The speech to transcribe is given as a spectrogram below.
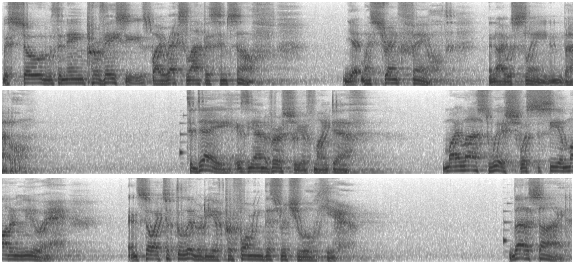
bestowed with the name Pervases by Rex Lapis himself. Yet my strength failed, and I was slain in battle. Today is the anniversary of my death. My last wish was to see a modern Liyue, and so I took the liberty of performing this ritual here. That aside,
